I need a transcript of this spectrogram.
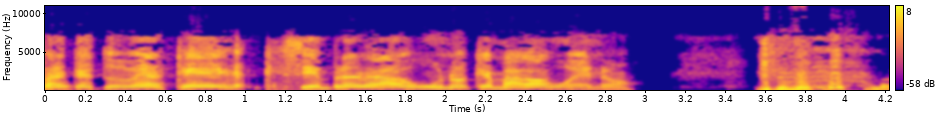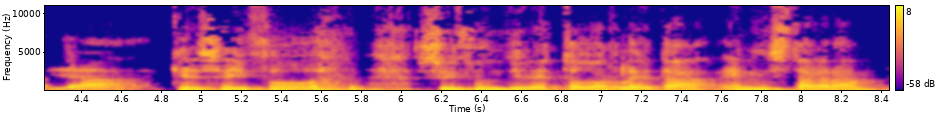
para que tú veas que, que siempre habrá uno que me haga bueno. Yo sabía que se hizo, se hizo un directo de Orleta en Instagram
